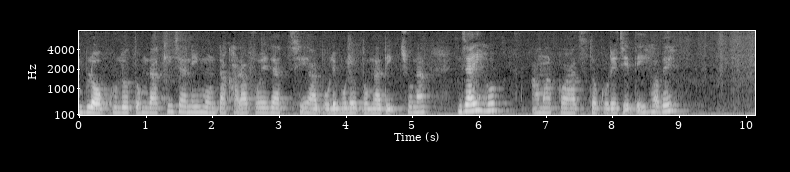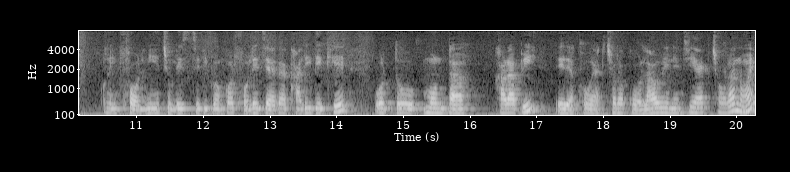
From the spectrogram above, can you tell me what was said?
ব্লগগুলো তোমরা কি জানি, মনটা খারাপ হয়ে যাচ্ছে আর বলে বলেও তোমরা দেখছ না। যাই হোক, আমার কাজ তো করে যেতেই হবে। অনেক ফল নিয়ে চলে এসছে দীপঙ্কর, ফলের জায়গা খালি দেখে ওর তো মনটা খারাপই। এই দেখো, এক ছড়া কলাও এনেছে, এক ছড়া নয়,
